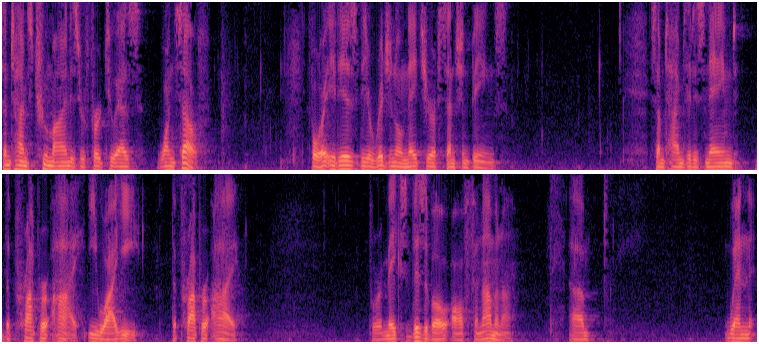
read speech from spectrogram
Sometimes true mind is referred to as oneself, for it is the original nature of sentient beings. Sometimes it is named the proper I, E Y E, the proper I, for it makes visible all phenomena. Um, when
